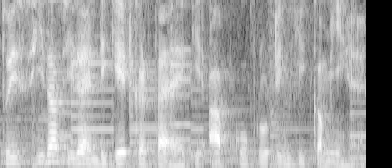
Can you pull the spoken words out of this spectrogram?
तो ये सीधा सीधा इंडिकेट करता है कि आपको प्रोटीन की कमी है।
